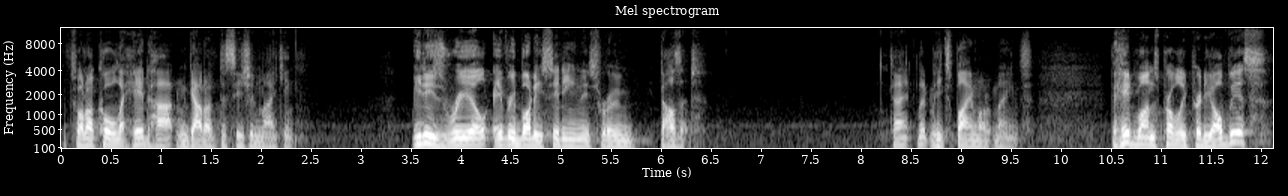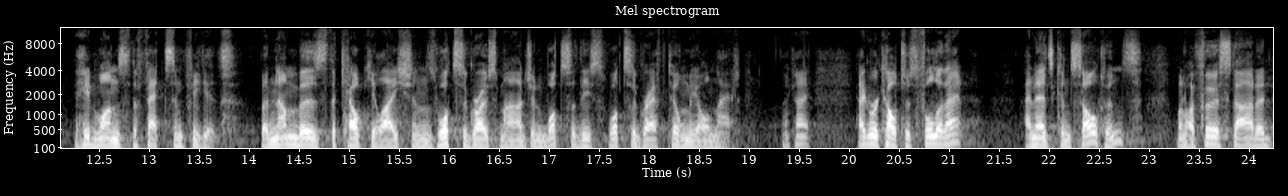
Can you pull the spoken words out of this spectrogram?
It's what I call the head, heart and gut of decision making. It is real, everybody sitting in this room does it. Okay, let me explain what it means. The head one's probably pretty obvious. The head one's the facts and figures, the numbers, the calculations, what's the gross margin, what's the this, what's the graph, tell me on that. Okay, agriculture's full of that. And as consultants, when I first started,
